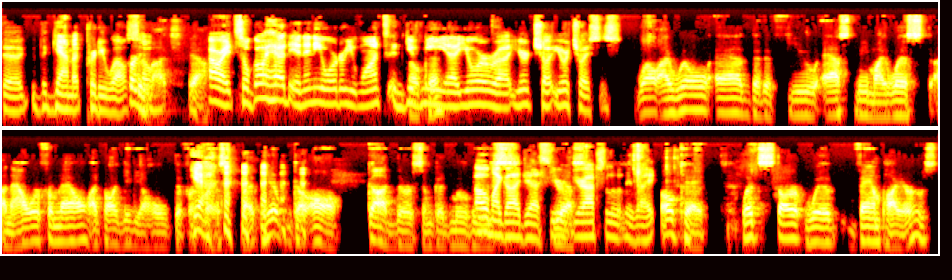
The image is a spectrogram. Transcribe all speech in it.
the, the gamut pretty well. Pretty so, much. Yeah. All right. So go ahead in any order you want and give okay. me, uh, your, uh, your, cho- your choices. Well, I will add that if you asked me my list an hour from now, I'd probably give you a whole different yeah. list. But here we go. Oh, God, there are some good movies. Oh my God. Yes. You're, yes. you're absolutely right. Okay. Let's start with vampires.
